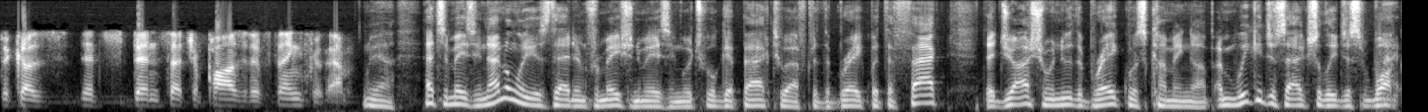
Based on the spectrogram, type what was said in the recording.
because it's been such a positive thing for them. Yeah, that's amazing. Not only is that information amazing, which we'll get back to after the break, but the fact that Joshua knew the break was coming up. I mean, we could just actually just walk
